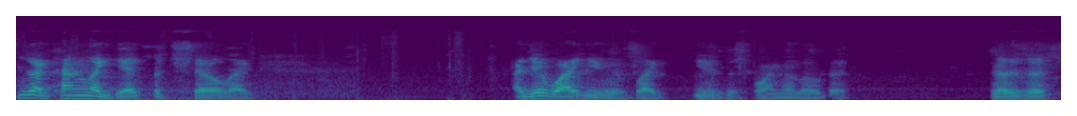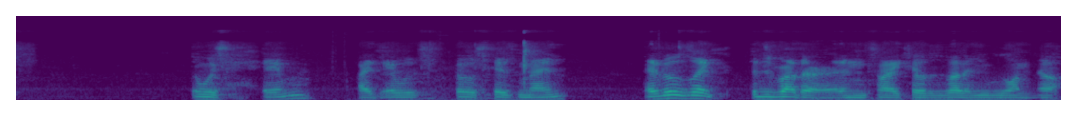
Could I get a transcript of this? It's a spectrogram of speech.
He's like kind of like get, but still like, I get why he was like, he was disappointed a little bit. Because if it was him, like it was, it was his men. If it was like his brother and somebody killed his brother, he would want to know.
